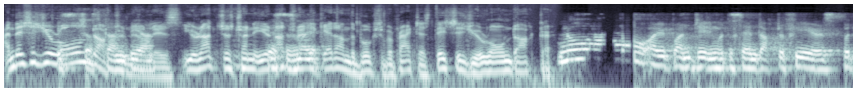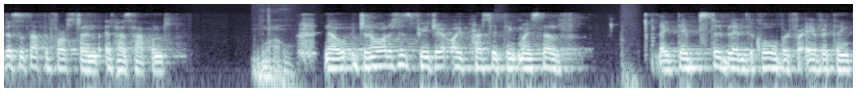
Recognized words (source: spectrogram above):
And this is your It's own doctor now, Liz. You're not just trying to you're not trying my- to get on the books of a practice. This is your own doctor. No, no, I, I'm dealing with the same doctor for years, but this is not the first time it has happened. Wow. Now, do you know what it is, PJ? I personally think myself, like they still blame the COVID for everything.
